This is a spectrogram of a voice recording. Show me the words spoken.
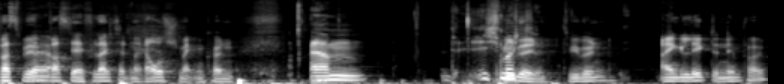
was wir, was wir vielleicht hätten rausschmecken können. Ähm, ich möchte. Zwiebeln, Zwiebeln eingelegt in dem Fall.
